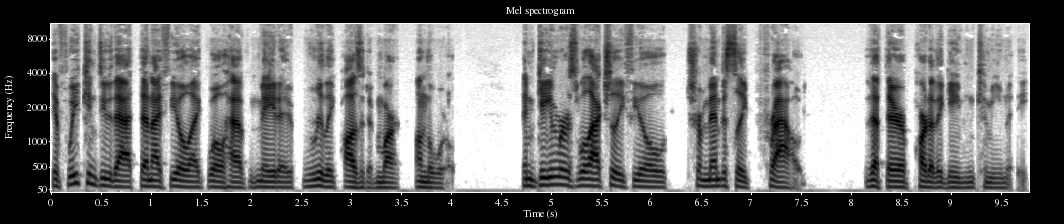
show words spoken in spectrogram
If we can do that, then I feel like we'll have made a really positive mark on the world, and gamers will actually feel tremendously proud that they're part of the gaming community,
